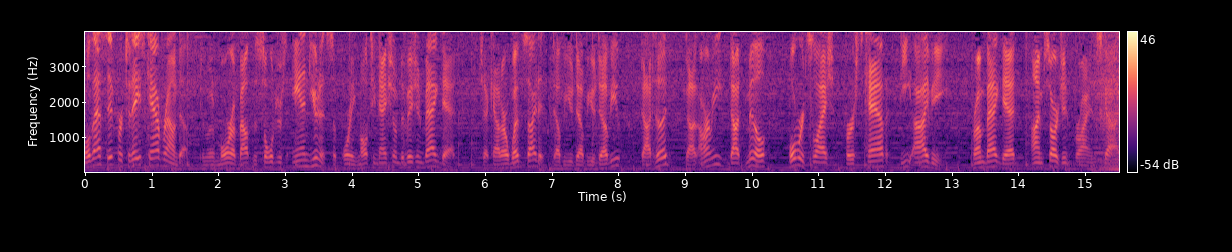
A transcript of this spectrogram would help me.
Well, that's it for today's Cav Roundup. To learn more about the soldiers and units supporting Multinational Division Baghdad, check out our website at www.hood.army.mil forward slash first cav div. From Baghdad, I'm Sergeant Brian Scott.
